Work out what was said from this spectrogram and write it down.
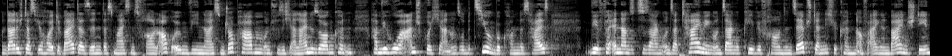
Und dadurch, dass wir heute weiter sind, dass meistens Frauen auch irgendwie einen niceen Job haben und für sich alleine sorgen könnten, haben wir hohe Ansprüche an unsere Beziehung bekommen. Das heißt, wir verändern sozusagen unser Timing und sagen, okay, wir Frauen sind selbstständig, wir könnten auf eigenen Beinen stehen.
